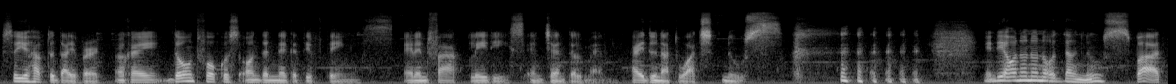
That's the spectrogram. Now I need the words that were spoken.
So you have to divert. Okay? Don't focus on the negative things. And in fact, ladies and gentlemen, I do not watch news. hindi ako nanonood ng news. But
